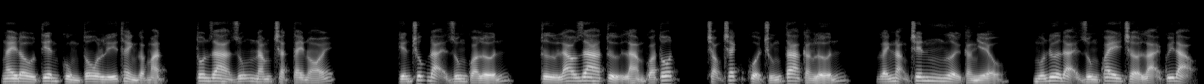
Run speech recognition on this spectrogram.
Ngày đầu tiên cùng Tô Lý Thành gặp mặt, Tôn Gia Dũng nắm chặt tay nói. Kiến trúc đại dung quá lớn, từ lao ra tử làm quá tốt, trọng trách của chúng ta càng lớn, gánh nặng trên người càng nhiều, muốn đưa đại dung quay trở lại quỹ đạo,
